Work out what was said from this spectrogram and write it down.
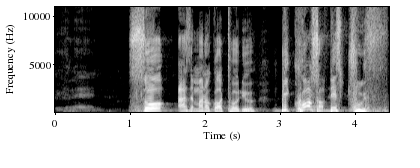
Amen. So, as the man of God told you, because of this truth,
